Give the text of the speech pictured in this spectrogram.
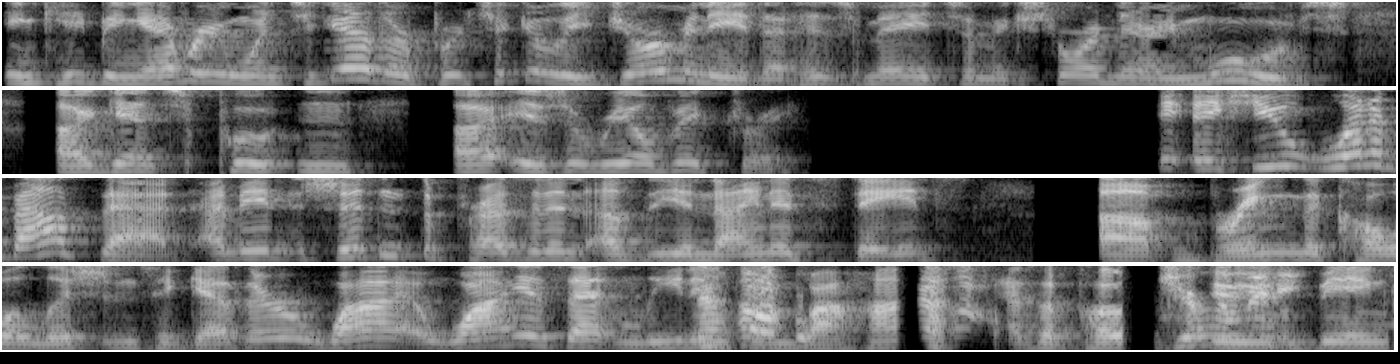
in keeping everyone together, particularly Germany, that has made some extraordinary moves against Putin, uh, is a real victory. Hugh, what about that? I mean, shouldn't the president of the United States uh, bring the coalition together? Why why is that leading no, from behind no. as opposed Germany, to being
